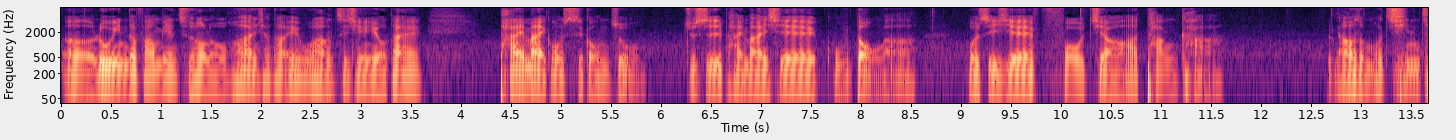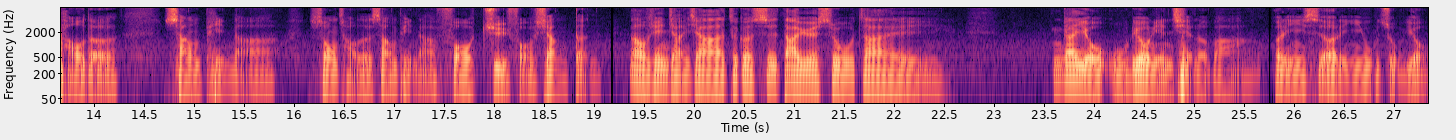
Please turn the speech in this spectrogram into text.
呃录音的方面之后呢，我忽然想到，诶，我好像之前也有在拍卖公司工作，就是拍卖一些古董啊，或是一些佛教啊、唐卡，然后什么清朝的商品啊。宋朝的商品啊，佛具、佛像等。那我先讲一下，这个是大约是我在应该有五六年前了吧，二零一四、二零一五左右。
